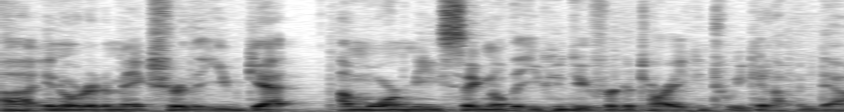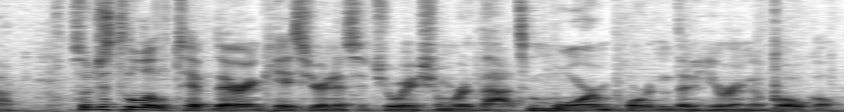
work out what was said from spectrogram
uh, in order to make sure that you get a more me signal that you can do for guitar. You can tweak it up and down. So just a little tip there in case you're in a situation where that's more important than hearing a vocal.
